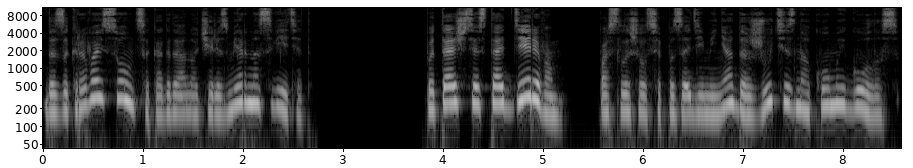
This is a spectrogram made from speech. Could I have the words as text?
да закрывай солнце, когда оно чрезмерно светит. «Пытаешься стать деревом?» — послышался позади меня до жути знакомый голос.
